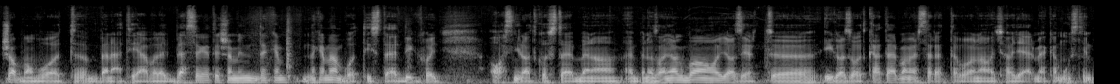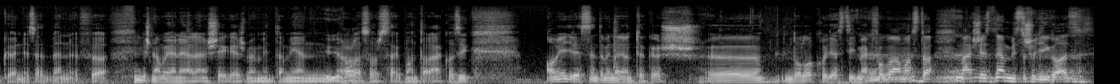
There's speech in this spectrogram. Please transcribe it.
és abban volt Benátiával egy beszélgetés, ami nekem, nekem nem volt tiszta eddig, hogy azt nyilatkozta ebben, a, ebben az anyagban, hogy azért uh, igazolt Katárban, mert szerette volna, hogyha a gyermeke muszlim környezetben nő föl, hm. és nem olyan ellenségesben, mint amilyen ja. Olaszországban találkozik ami egyrészt szerintem egy nagyon tökös ö, dolog, hogy ezt így megfogalmazta. Másrészt nem biztos, hogy igaz,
